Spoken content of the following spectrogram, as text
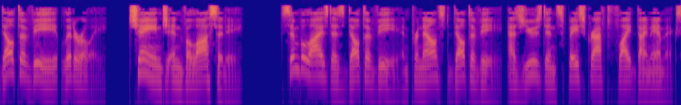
Delta v literally, change in velocity, symbolized as delta v and pronounced delta v, as used in spacecraft flight dynamics,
